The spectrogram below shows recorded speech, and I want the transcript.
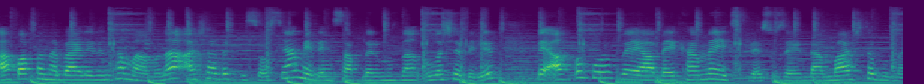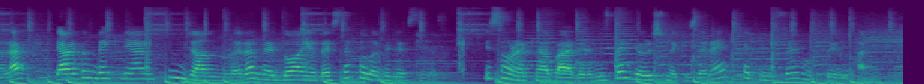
Ahbaptan haberlerin tamamına aşağıdaki sosyal medya hesaplarımızdan ulaşabilir ve Ahbap.org veya BKM Express üzerinden bağışta bulunarak yardım bekleyen tüm canlılara doğaya destek olabilirsiniz. Bir sonraki haberlerimizde görüşmek üzere. Hepinize mutlu yıllar.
